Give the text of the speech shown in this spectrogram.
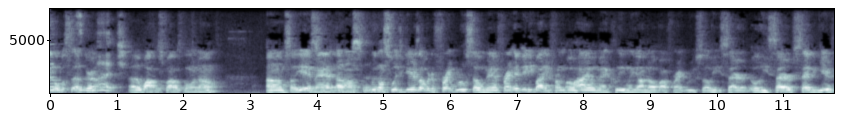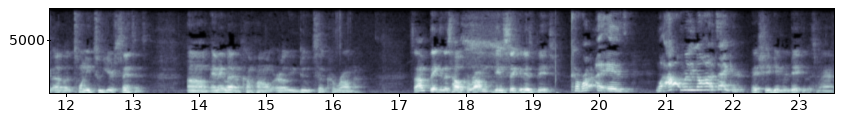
Shaniqua, what's up, too girl? much. Uh, Waffle Spot, what's going on? Um, so yeah, man. Um, we're gonna switch gears over to Frank Russo, man. Frank, if anybody from Ohio, man, Cleveland, y'all know about Frank Russo. He served, well, he served seven years of a 22 year sentence, um, and they let him come home early due to Corona. So I'm thinking this whole Corona, I'm getting sick of this bitch. Corona is. Well, I don't really know how to take her. This shit getting ridiculous, man.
